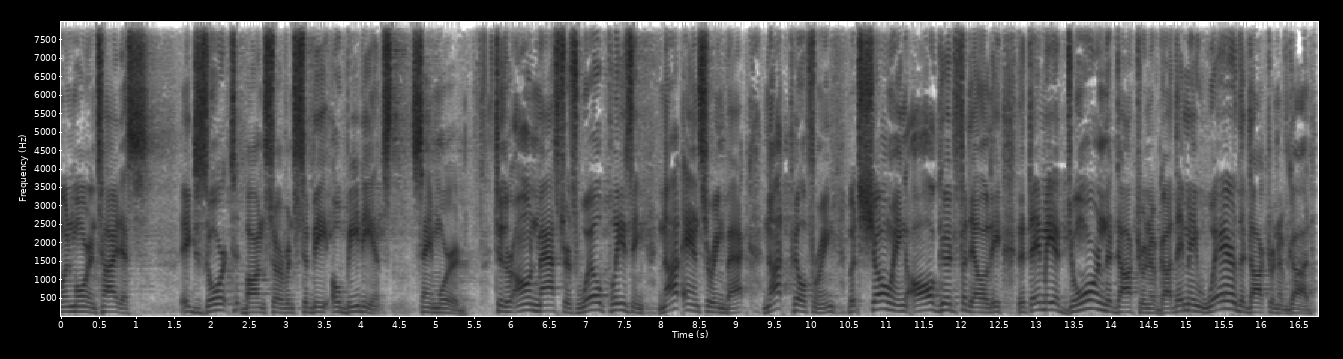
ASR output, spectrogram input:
one more in Titus. Exhort bondservants to be obedient, same word to their own masters, well pleasing, not answering back, not pilfering, but showing all good fidelity, that they may adorn the doctrine of God, they may wear the doctrine of God,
